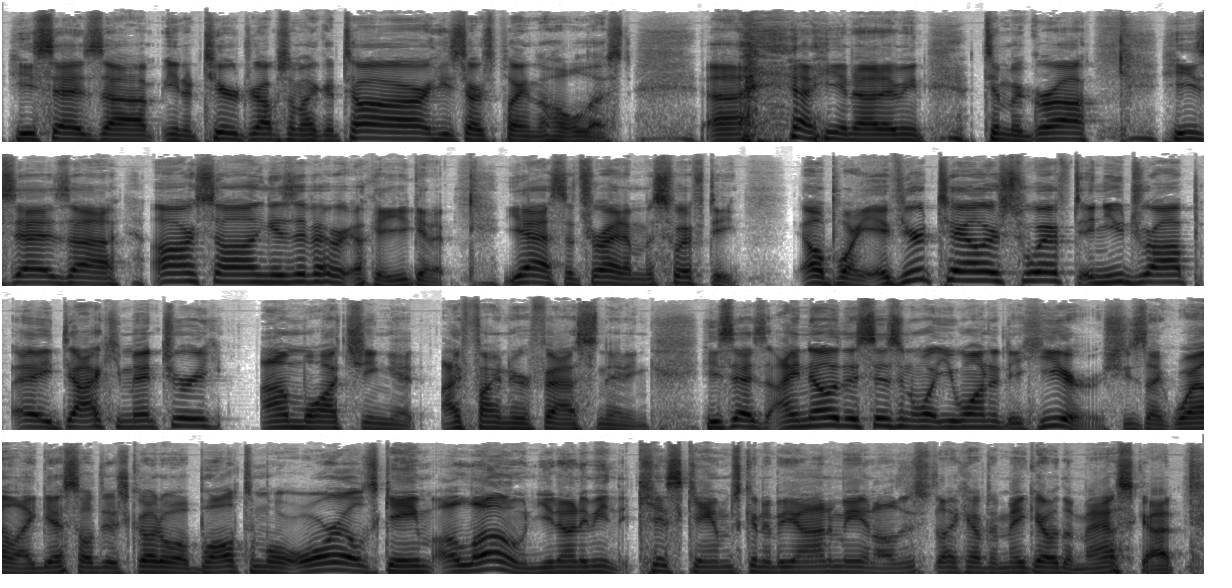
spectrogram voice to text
He says, uh, you know, teardrops on my guitar. He starts playing the whole list. Uh, you know what I mean? Tim McGraw. He says, uh, our song is a very okay. You get it. Yes, that's right. I'm a Swifty. Oh boy, if you're Taylor Swift and you drop a documentary, I'm watching it. I find her fascinating. He says, I know this isn't what you wanted to hear. She's like, Well, I guess I'll just go to a Baltimore Orioles game alone. You know what I mean? The kiss cam's gonna be on me and I'll just like have to make out with the mascot.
